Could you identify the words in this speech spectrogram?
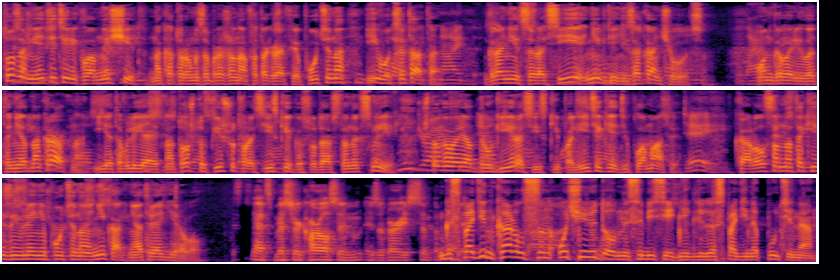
то заметите рекламный щит, на котором изображена фотография Путина и его цитата «Границы России нигде не заканчиваются». Он говорил это неоднократно, и это влияет на то, что пишут в российских государственных СМИ, что говорят другие российские политики, дипломаты. Карлсон на такие заявления Путина никак не отреагировал. Господин Карлсон очень удобный собеседник для господина Путина.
